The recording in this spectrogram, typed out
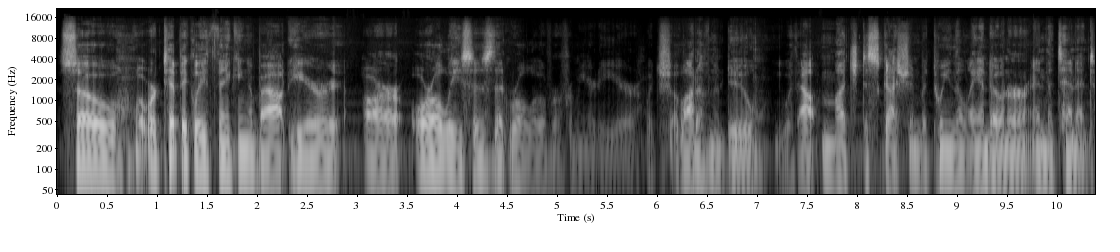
So, what we're typically thinking about here are oral leases that roll over from year to year, which a lot of them do without much discussion between the landowner and the tenant.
